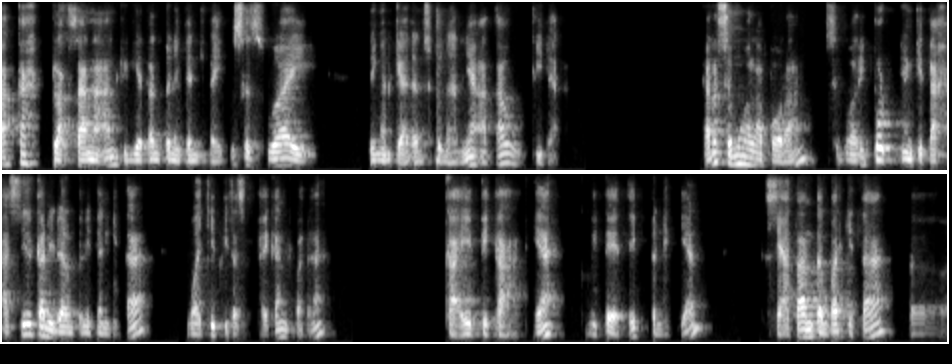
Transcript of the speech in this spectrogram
apakah pelaksanaan kegiatan penelitian kita itu sesuai dengan keadaan sebenarnya atau tidak. Karena semua laporan, semua report yang kita hasilkan di dalam penelitian kita wajib kita sampaikan kepada KEPK ya, Komite Etik Penelitian Kesehatan tempat kita uh,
